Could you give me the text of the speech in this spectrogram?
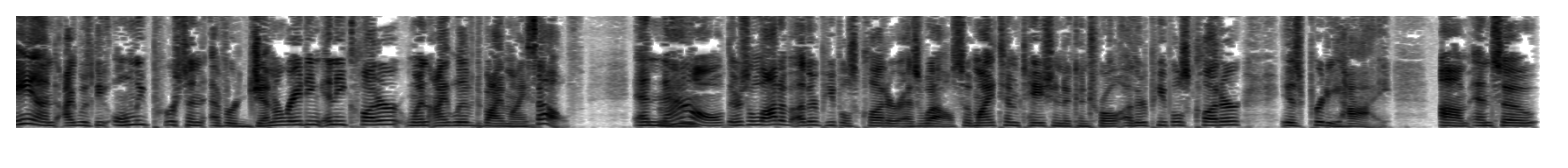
and I was the only person ever generating any clutter when I lived by myself. And mm-hmm. now mm-hmm. there's a lot of other people's clutter as well. So my temptation to control other people's clutter is pretty high. Um, and so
